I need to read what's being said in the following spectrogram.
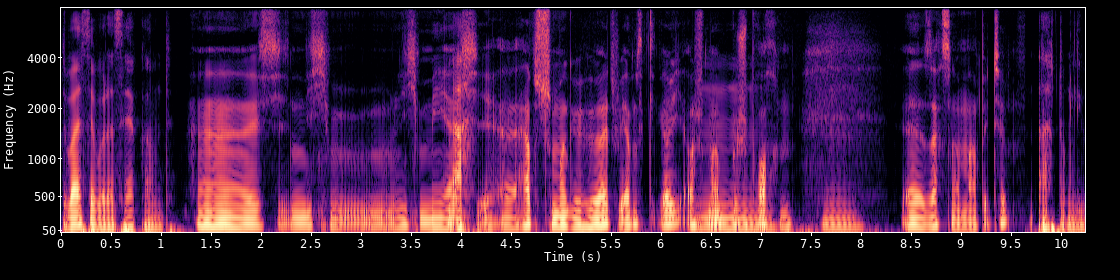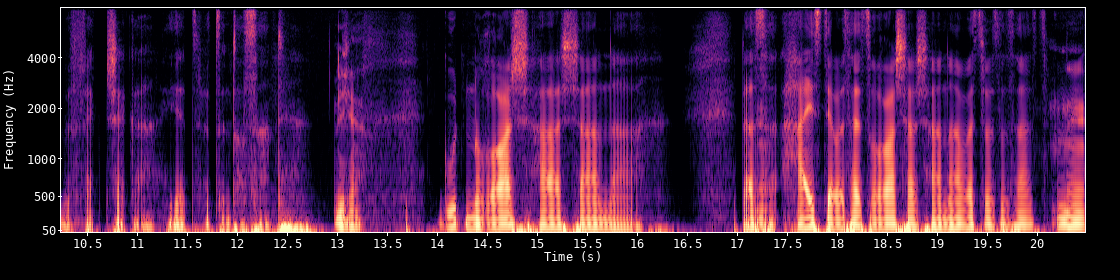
Du weißt ja, wo das herkommt. Äh, ich, nicht, nicht mehr. Ach. Ich äh, hab's schon mal gehört. Wir haben es, glaube ich, auch schon mal Mm. besprochen. Hm. Äh, sag's nochmal bitte. Achtung, liebe Fact-Checker, jetzt wird's interessant. Ja. Guten Rosh Hashanah. Das Ja. heißt ja, was heißt Rosh Hashanah? Weißt du, was das heißt? Nee,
